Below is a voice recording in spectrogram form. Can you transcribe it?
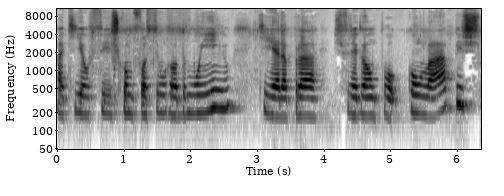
Aqui eu fiz como fosse um rodomoinho, que era para esfregar um pouco com lápis.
